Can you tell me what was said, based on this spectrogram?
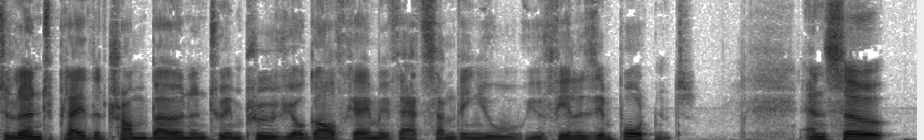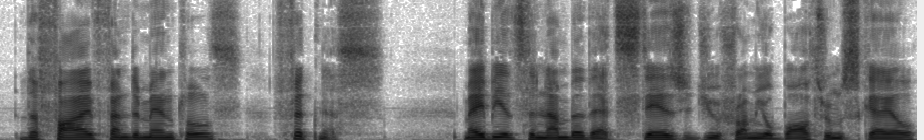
to learn to play the trombone and to improve your golf game if that's something you, you feel is important. And so the five fundamentals fitness. Maybe it's the number that stares at you from your bathroom scale.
